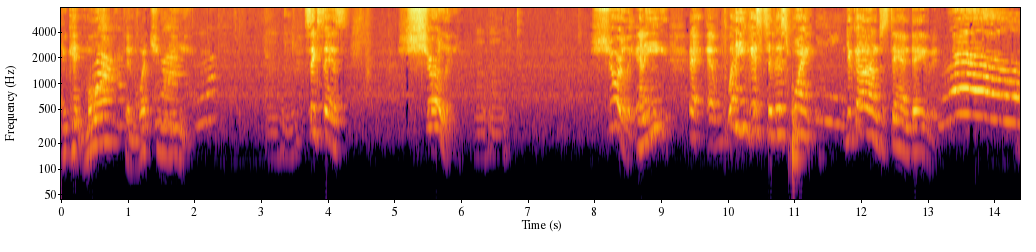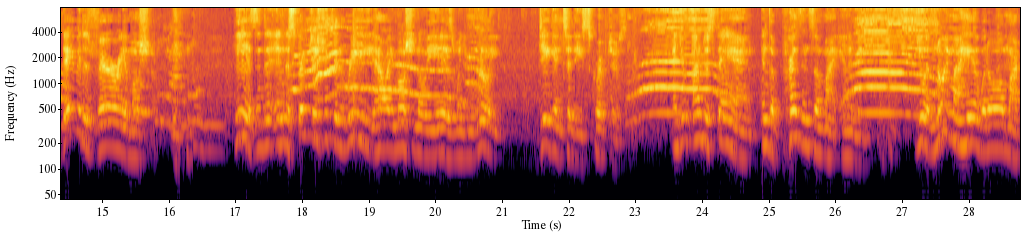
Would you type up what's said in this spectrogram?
You get more than what you need. Six says, surely, surely. And he, and- and when he gets to this point, you gotta understand David. David is very emotional. he is. The, in the scriptures, you can read how emotional he is when you really dig into these scriptures. And you understand, in the presence of my enemy, you anoint my head with oil, my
